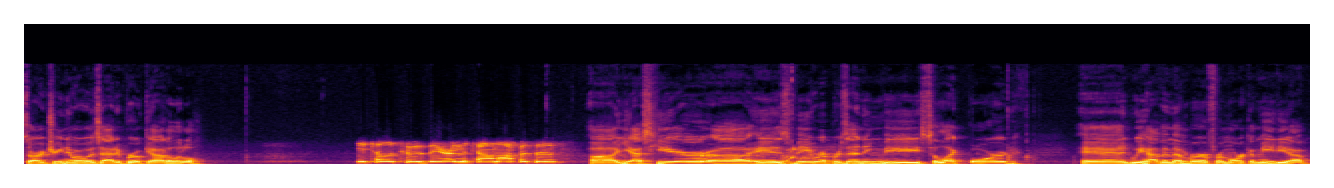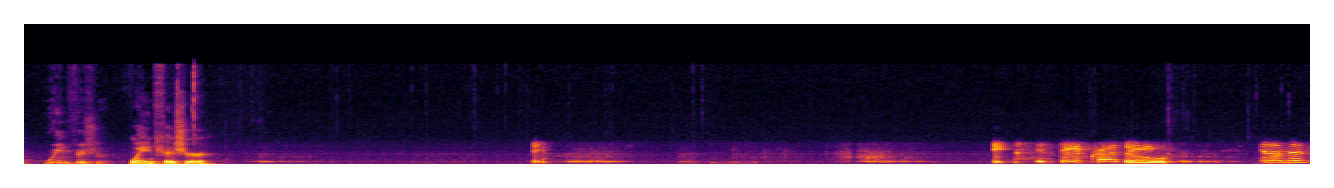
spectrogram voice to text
Sorry, Trina, what was that? It broke out a little. Can you tell us who's there in the town offices? Uh, yes, here uh, is me representing the select board, and we have a member from Orca Media, Wayne Fisher. Wayne Fisher. Okay. Okay, Is Dave Crosby So, in on this?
